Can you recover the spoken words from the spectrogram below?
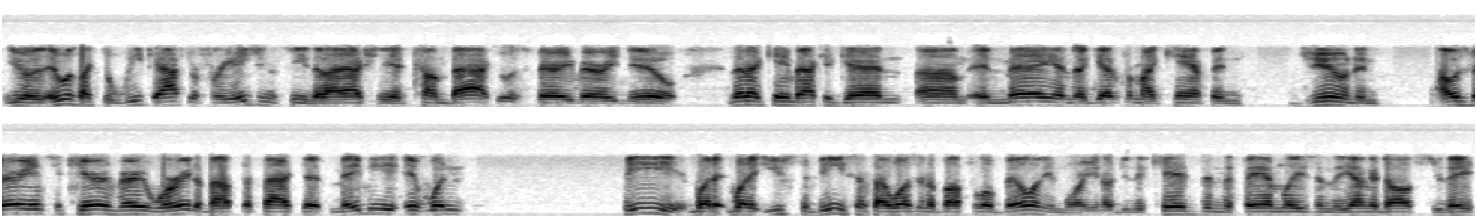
you know it was like the week after free agency that I actually had come back. It was very very new. then I came back again um, in May and again for my camp in June, and I was very insecure and very worried about the fact that maybe it wouldn't be what it, what it used to be since I wasn't a Buffalo Bill anymore. You know, do the kids and the families and the young adults do they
